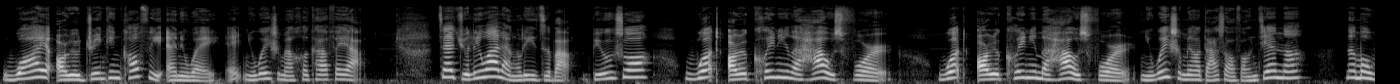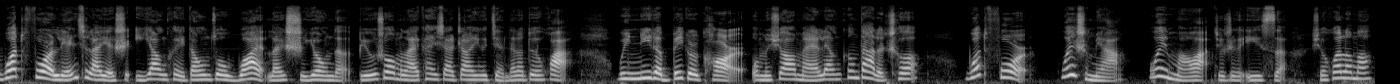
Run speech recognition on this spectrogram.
Why are you drinking coffee anyway？哎，你为什么要喝咖啡啊？再举另外两个例子吧，比如说 What are you cleaning the house for？What are you cleaning the house for？你为什么要打扫房间呢？那么 what for 连起来也是一样，可以当做 why 来使用的。比如说，我们来看一下这样一个简单的对话：We need a bigger car。我们需要买一辆更大的车。What for？为什么呀？为毛啊？就这个意思。学会了吗？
